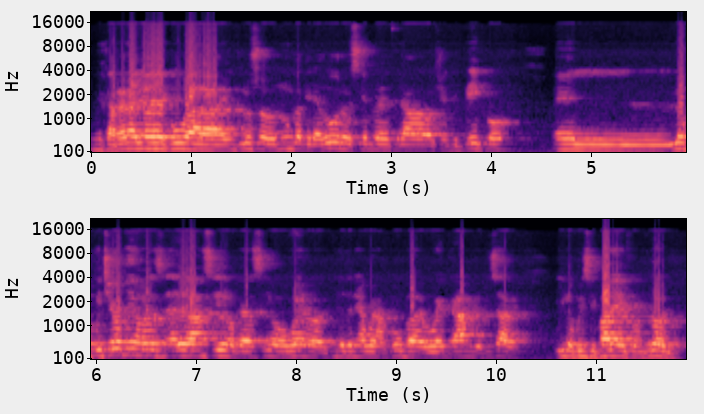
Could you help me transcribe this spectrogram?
En mi carrera yo de Cuba incluso nunca tiré duro, siempre he tirado ochenta y pico. El- los picheos míos han sido lo que ha sido bueno. Yo tenía buena curva, buen cambio, tú sabes. Y lo principal es el control,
